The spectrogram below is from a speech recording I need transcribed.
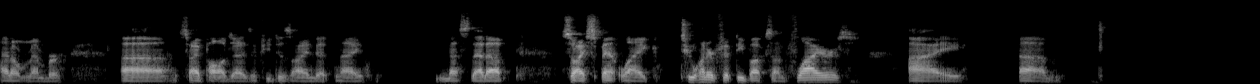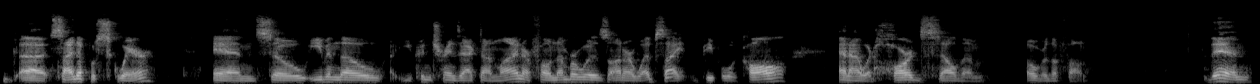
I don't remember. Uh, so I apologize if you designed it and I messed that up. So I spent like 250 bucks on flyers. I um, uh, signed up with Square. And so even though you couldn't transact online, our phone number was on our website. People would call and I would hard sell them over the phone. Then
